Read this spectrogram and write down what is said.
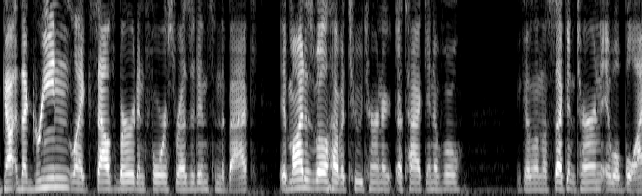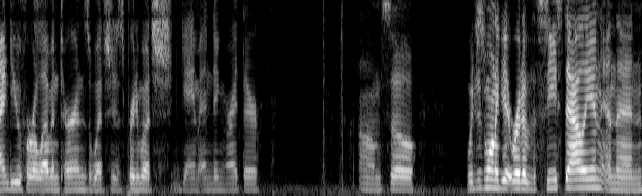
got that green like South Bird and Forest Residence in the back. It might as well have a two turn attack interval because on the second turn it will blind you for 11 turns, which is pretty much game ending right there. Um, so we just want to get rid of the Sea Stallion and then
